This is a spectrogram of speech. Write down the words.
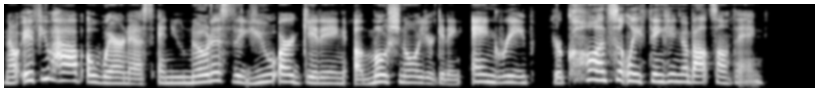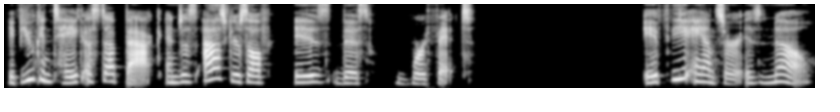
Now, if you have awareness and you notice that you are getting emotional, you're getting angry, you're constantly thinking about something, if you can take a step back and just ask yourself, is this worth it? If the answer is no,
